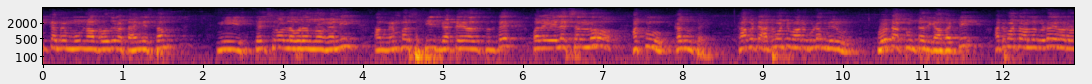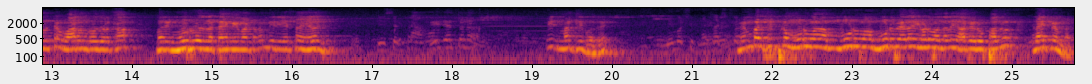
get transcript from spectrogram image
ఇంకా మేము మూడు నాలుగు రోజుల టైం ఇస్తాం. మీ తెలిసిన వాళ్ళు ఎవరన్నా కానీ ఆ మెంబర్స్ ఫీజు కట్టేయాల్సి ఉంటే వాళ్ళ ఎలక్షన్లో హక్కు కలుగుతాయి. కాబట్టి అటువంటి వారు కూడా మీరు ఓటు హక్కు ఉంటుంది కాబట్టి అటువంటి వాళ్ళు కూడా ఎవరు ఉంటే వారం రోజులక మరి మూడు రోజుల టైం ఏమంటారో మీరు ఎంత ఎలా ఫీజు మంత్లీ పోతే మెంబర్షిప్కి మూడు మూడు మూడు వేల ఏడు వందల యాభై రూపాయలు లైఫ్ మెంబర్.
